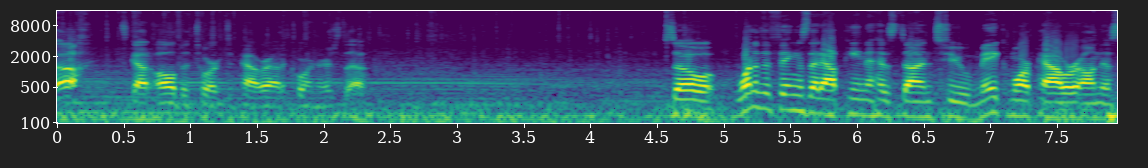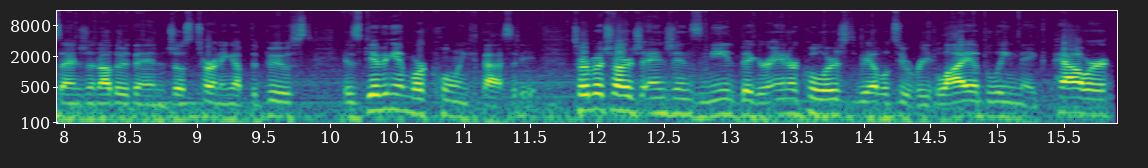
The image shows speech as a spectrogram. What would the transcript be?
Ugh, it's got all the torque to power out of corners though. So one of the things that Alpina has done to make more power on this engine other than just turning up the boost is giving it more cooling capacity. Turbocharged engines need bigger intercoolers to be able to reliably make power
